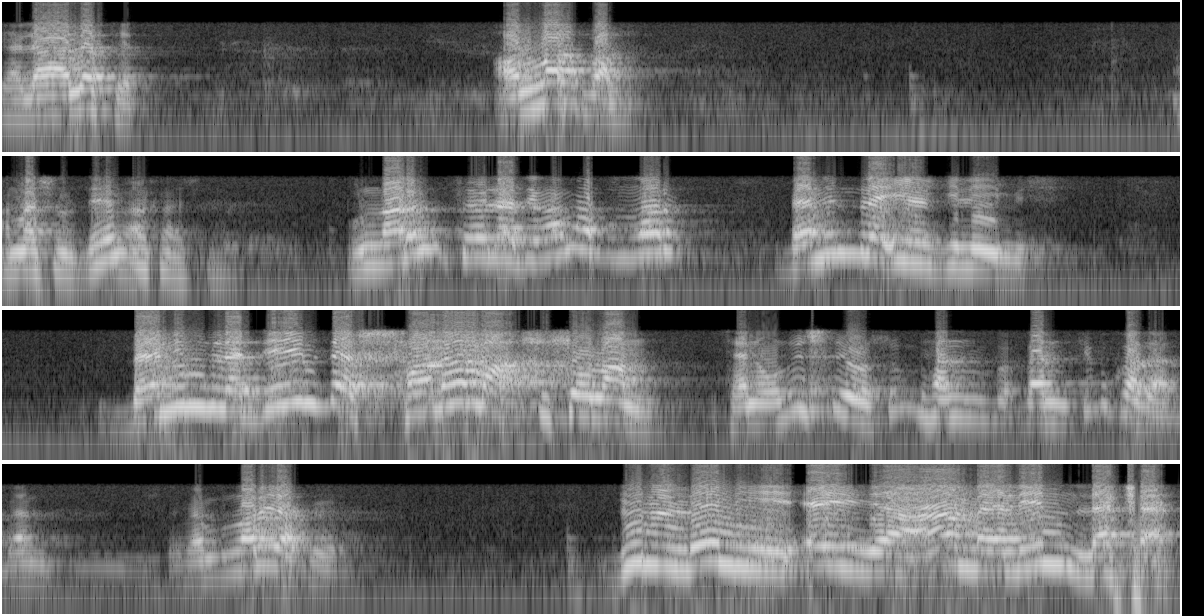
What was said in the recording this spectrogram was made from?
Delalet et. Anlat bana. Anlaşıldı değil mi arkadaşlar? Bunları söyledik ama bunlar benimle ilgiliymiş. Benimle değil de sana mahsus olan. Sen onu istiyorsun. Ben benimki bu kadar. Ben işte ben bunları yapıyorum. Dülleni eyye amelin leke.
